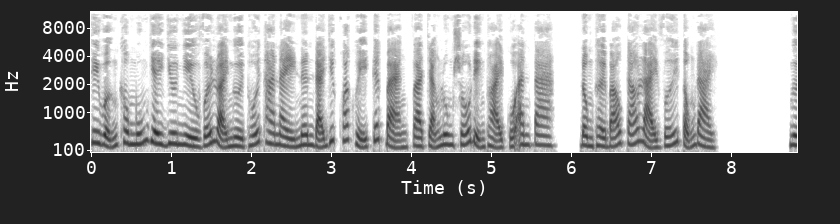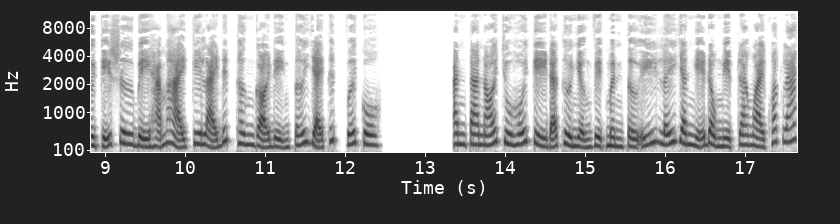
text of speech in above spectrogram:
Thi Quẩn không muốn dây dưa nhiều với loại người thối tha này nên đã dứt khoát hủy kết bạn và chặn luôn số điện thoại của anh ta, đồng thời báo cáo lại với tổng đài người kỹ sư bị hãm hại kia lại đích thân gọi điện tới giải thích với cô. Anh ta nói Chu Hối Kỳ đã thừa nhận việc mình tự ý lấy danh nghĩa đồng nghiệp ra ngoài khoác lác,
